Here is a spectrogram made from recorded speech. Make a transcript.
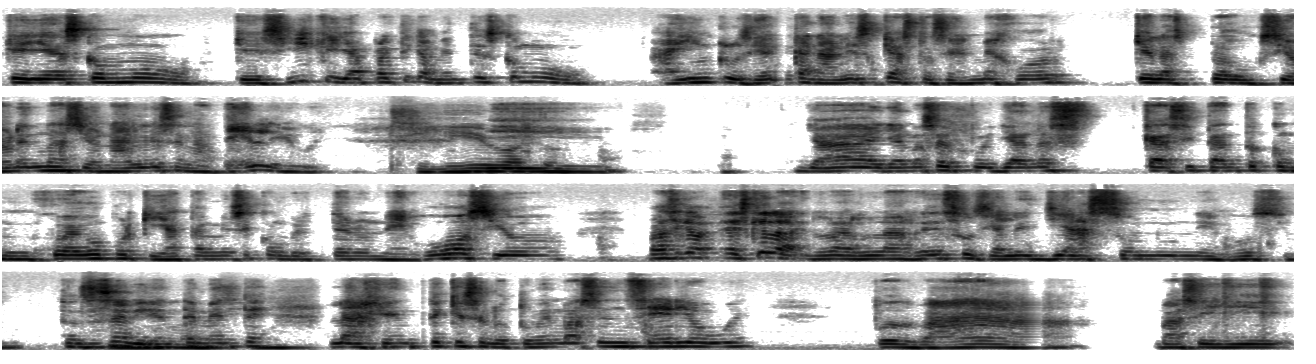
que ya es como, que sí, que ya prácticamente es como hay inclusive canales que hasta se ven mejor que las producciones nacionales en la tele, güey. Sí, y ya, ya no sé, pues ya no es casi tanto como un juego porque ya también se convirtió en un negocio. Básicamente, es que las redes sociales ya son un negocio. Entonces, evidentemente, la gente que se lo tome más en serio, güey, pues va, va a seguir,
